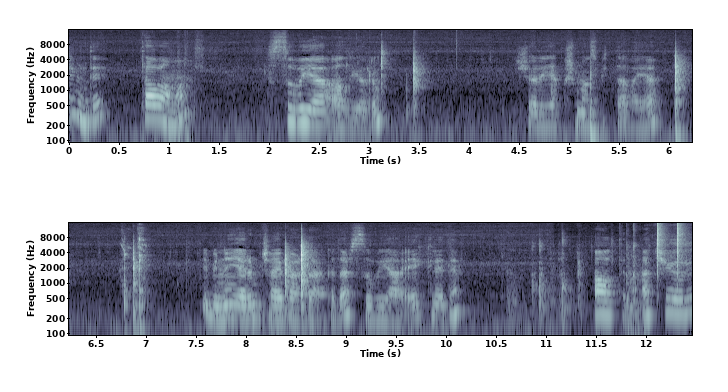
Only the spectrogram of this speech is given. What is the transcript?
Şimdi tavama sıvı yağ alıyorum. Şöyle yapışmaz bir tavaya. Dibine yarım çay bardağı kadar sıvı yağ ekledim. Altını açıyorum.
